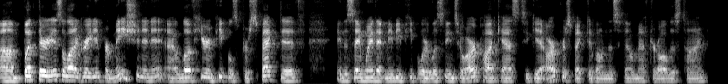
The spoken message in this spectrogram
Um, but there is a lot of great information in it. I love hearing people's perspective in the same way that maybe people are listening to our podcast to get our perspective on this film after all this time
